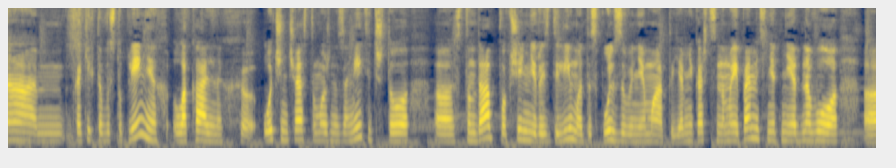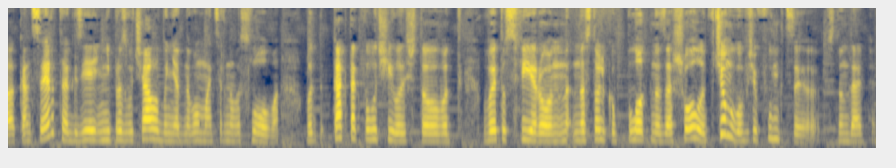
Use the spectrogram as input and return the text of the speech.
На каких-то выступлениях локальных э, очень часто можно заметить, что э, стендап вообще неразделим от использования мата. Я, мне кажется, на моей памяти нет ни одного э, концерта, где не прозвучало бы ни одного матерного слова. Вот как так получилось, что вот в эту сферу он настолько плотно зашел? В чем его вообще функция в стендапе?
